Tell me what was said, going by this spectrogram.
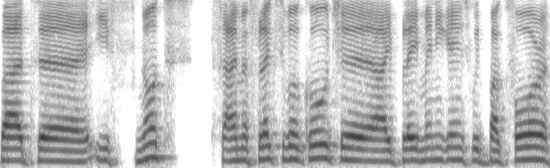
But uh, if not, if I'm a flexible coach. Uh, I play many games with back four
